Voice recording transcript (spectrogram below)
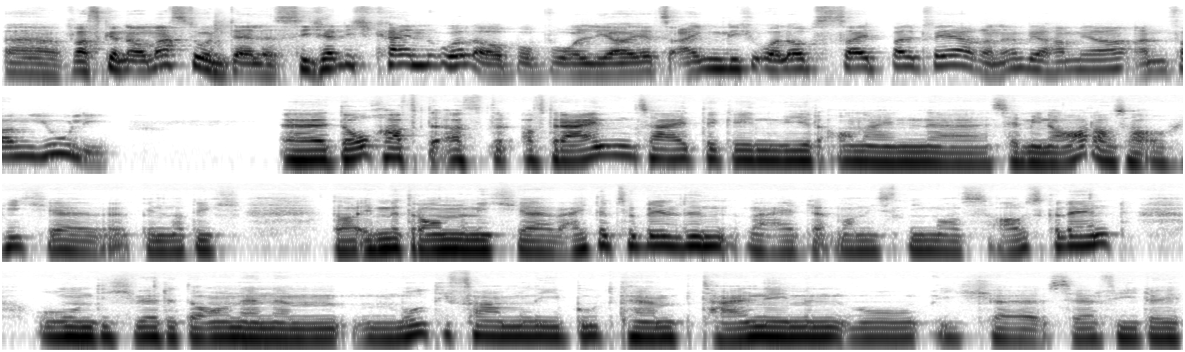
Äh, was genau machst du in Dallas? Sicherlich keinen Urlaub, obwohl ja jetzt eigentlich Urlaubszeit bald wäre. Ne? Wir haben ja Anfang Juli. Äh, doch, auf der, auf, der, auf der einen Seite gehen wir an ein äh, Seminar, also auch ich äh, bin natürlich da immer dran, mich äh, weiterzubilden, weil man ist niemals ausgelernt. Und ich werde da an einem Multifamily Bootcamp teilnehmen, wo ich äh, sehr viele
